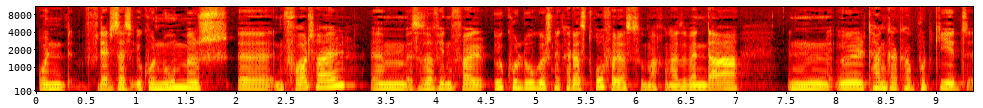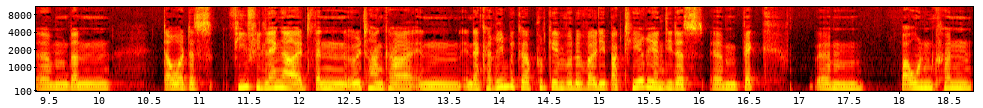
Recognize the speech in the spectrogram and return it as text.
Und vielleicht ist das ökonomisch äh, ein Vorteil. Ähm, es ist auf jeden Fall ökologisch eine Katastrophe, das zu machen. Also wenn da ein Öltanker kaputt geht, ähm, dann dauert das viel, viel länger, als wenn ein Öltanker in, in der Karibik kaputt gehen würde, weil die Bakterien, die das ähm, wegbauen ähm, können,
